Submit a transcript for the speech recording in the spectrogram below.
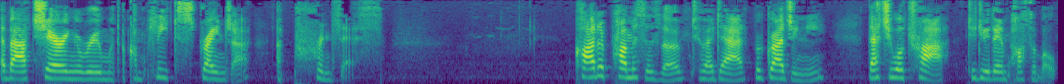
about sharing a room with a complete stranger, a princess. Carter promises though to her dad, begrudgingly, that she will try to do the impossible.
